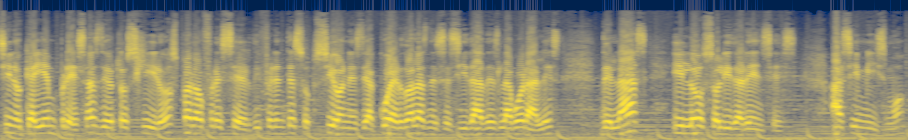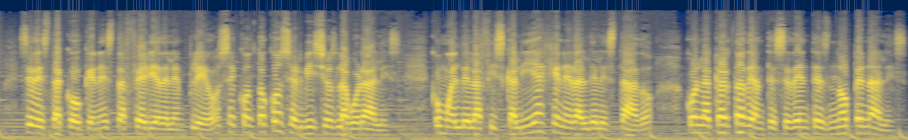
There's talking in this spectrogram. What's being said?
sino que hay empresas de otros giros para ofrecer diferentes opciones de acuerdo a las necesidades laborales de las y los solidarenses. Asimismo, se destacó que en esta Feria del Empleo se contó con servicios laborales, como el de la Fiscalía General del Estado, con la carta de antecedentes no penales,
